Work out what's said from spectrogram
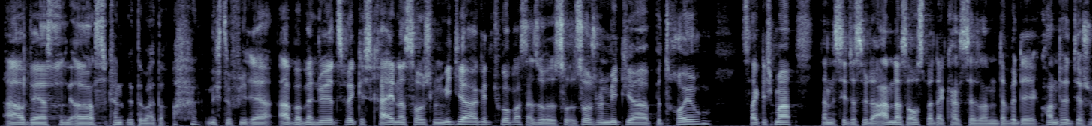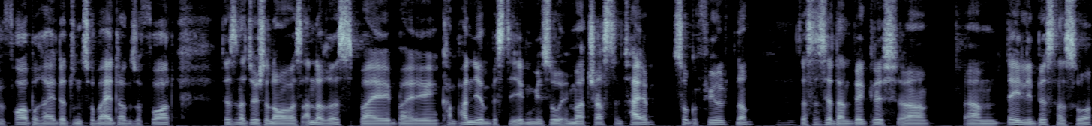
aber ja, äh, hast du keine Mitarbeiter, nicht so viel. Ja, aber wenn du jetzt wirklich reine Social Media Agentur machst, also so Social Media Betreuung, sag ich mal, dann sieht das wieder anders aus, weil da kannst du ja dann, da wird der Content ja schon vorbereitet und so weiter und so fort. Das ist natürlich dann nochmal was anderes. Bei, bei Kampagnen bist du irgendwie so immer just in time, so gefühlt. Ne? Mhm. Das ist ja dann wirklich äh, ähm, Daily Business so.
